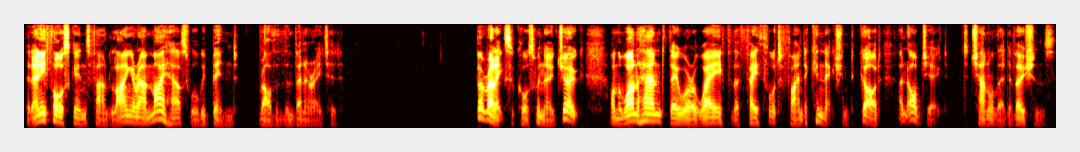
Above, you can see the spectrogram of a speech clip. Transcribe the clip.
that any foreskins found lying around my house will be binned rather than venerated. But relics, of course, were no joke. On the one hand, they were a way for the faithful to find a connection to God, an object to channel their devotions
